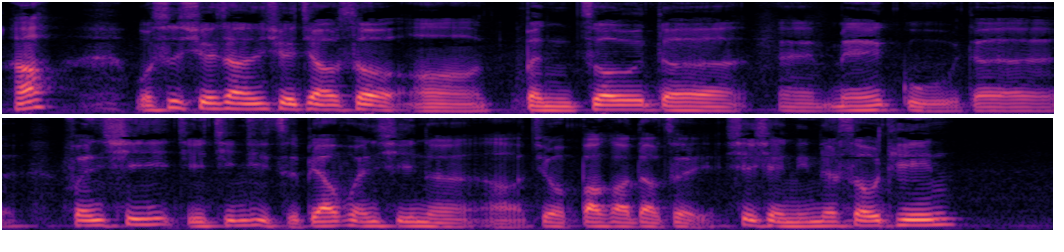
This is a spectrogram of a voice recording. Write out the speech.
好，我是薛兆亨薛教授哦，本周的呃美股的分析及经济指标分析呢，啊、就报告到这里，谢谢您的收听。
